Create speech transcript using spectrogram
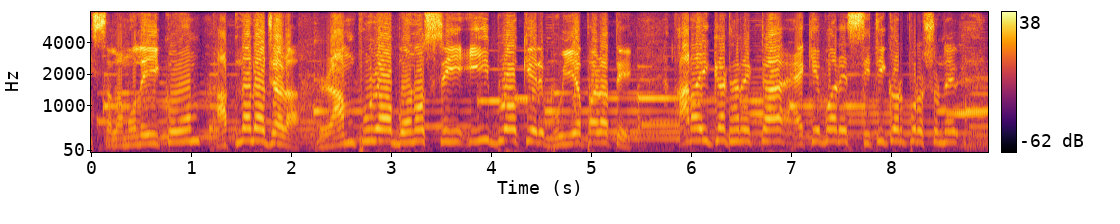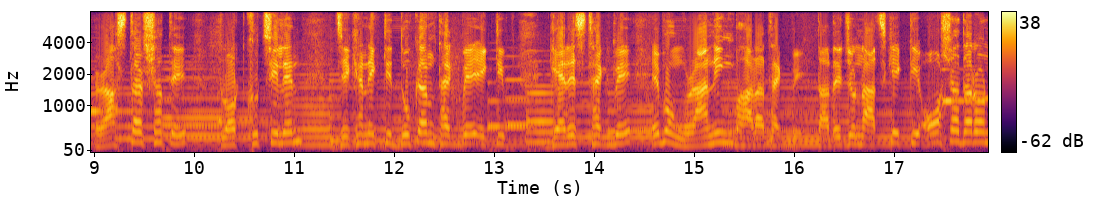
আসসালামু আলাইকুম। আপনারা যারা রামপুরা বনশ্রী ই ব্লকের ভুইয়াপাড়াতে আড়াই কাঠার একটা একেবারে সিটি কর্পোরেশনের রাস্তার সাথে প্লট খুঁজছিলেন, যেখানে একটি দোকান থাকবে, একটি গ্যারেজ থাকবে এবং রানিং ভাড়া থাকবে। তাদের জন্য আজকে একটি অসাধারণ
